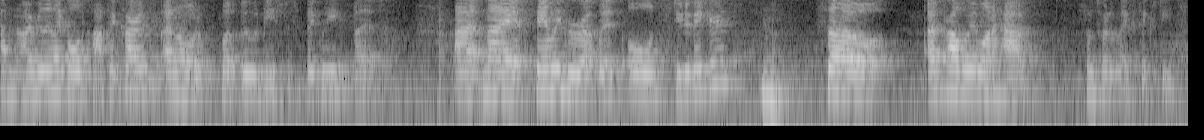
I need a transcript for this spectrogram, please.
I don't know. I really like old classic cars. I don't know what, what it would be specifically, but uh, my family grew up with old Studebakers, so I'd probably want to have some sort of like '60s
